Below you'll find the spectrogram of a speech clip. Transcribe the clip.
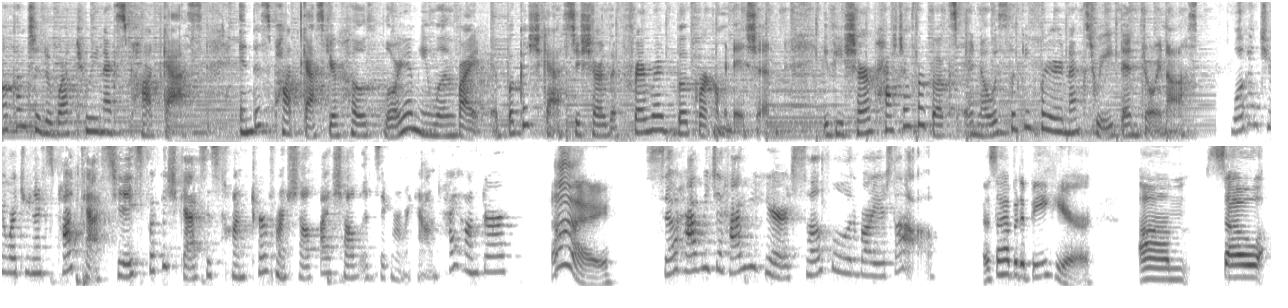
welcome to the What to Read Next podcast. In this podcast, your host, Gloria Me, will invite a bookish guest to share their favorite book recommendation. If you share a passion for books and always looking for your next read, then join us. Welcome to What to Read Next podcast. Today's bookish guest is Hunter from Shelf by Shelf Instagram account. Hi, Hunter. Hi. So happy to have you here. Tell us a little about yourself. I'm so happy to be here. Um, so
